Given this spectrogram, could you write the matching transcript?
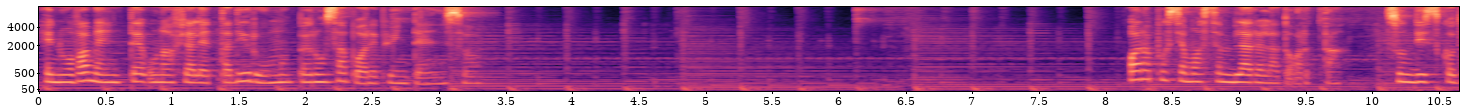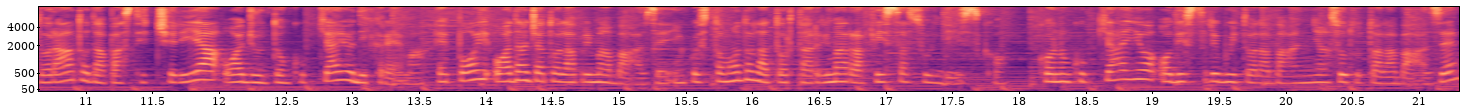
e nuovamente una fialetta di rum per un sapore più intenso. Ora possiamo assemblare la torta. Su un disco dorato da pasticceria ho aggiunto un cucchiaio di crema e poi ho adagiato la prima base, in questo modo la torta rimarrà fissa sul disco. Con un cucchiaio ho distribuito la bagna su tutta la base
